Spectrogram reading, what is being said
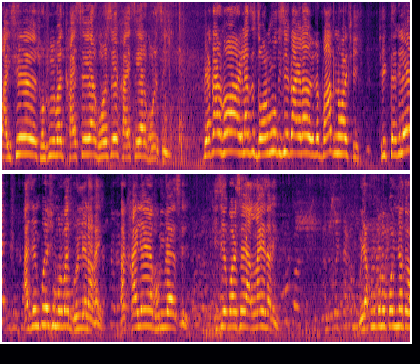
পাইছে শ্বশুর বাড়ি খাইছে আর ঘরেছে, খাইছে আর ঘরেছে। বেটার ঘর, এলা যে জন্ম দিছে কা, এলা এটা বাপ নয় ঠিক। ঠিক থাকলে আজম করে এসে মোর বাড়ি ঘুরলে না হয়। আর খাইলে ঘুরিবে আছে কি যে করেছে আল্লাহ জানে। ওই এখন কোনো কন্যা তো।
